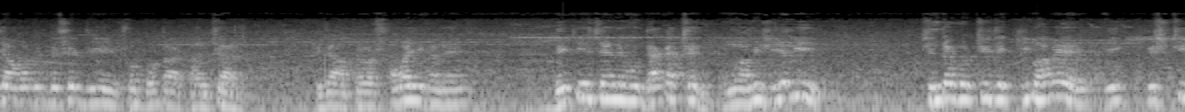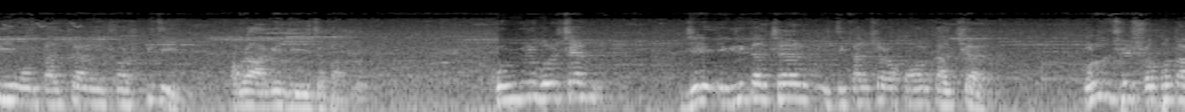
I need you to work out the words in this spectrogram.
যে আমাদের দেশের যে সভ্যতা কালচার এটা আপনারা সবাই এখানে দেখিয়েছেন এবং দেখাচ্ছেন এবং আমি রিয়েলি চিন্তা করছি যে কীভাবে এই কৃষ্টি এবং কালচার এবং সংস্কৃতি আমরা আগে দিয়ে যেতে পারব। কবিগুরু বলেছেন যে agriculture is the culture of all culture কোনো দেশের সভ্যতা,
